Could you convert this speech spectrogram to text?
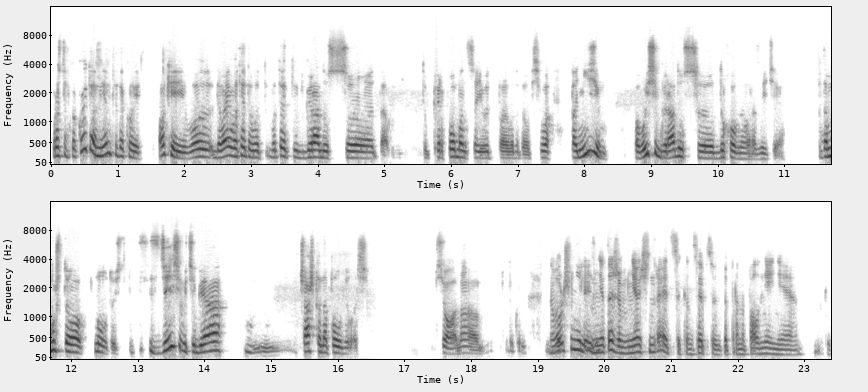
Просто в какой-то момент ты такой, окей, вот, давай вот это вот, вот этот градус э, там, перформанса и вот, вот этого всего понизим, повысим градус э, духовного развития. Потому что, ну, то есть здесь у тебя чашка наполнилась. Все, она такой, ну больше вот не лезет. Мне тоже, мне очень нравится концепция это про наполнение, как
